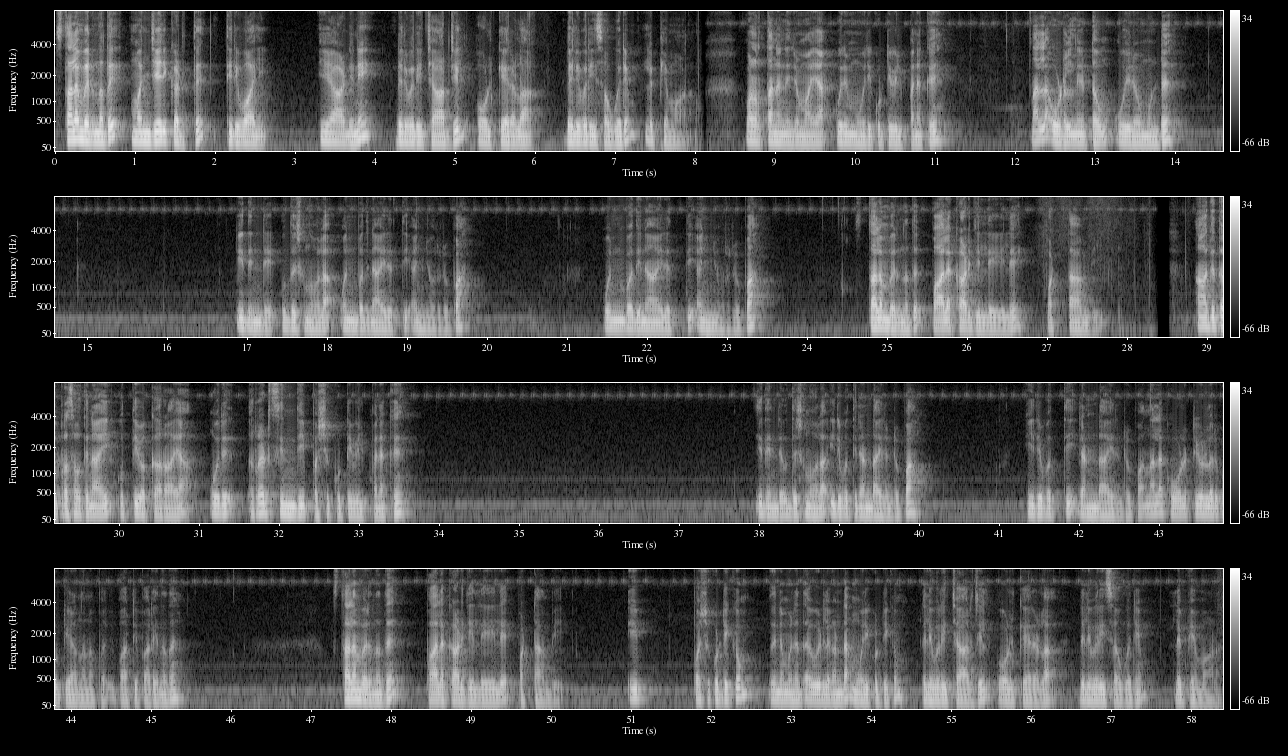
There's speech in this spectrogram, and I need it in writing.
സ്ഥലം വരുന്നത് മഞ്ചേരിക്കടുത്ത് തിരുവാലി. ഈ ആടിന് ഡെലിവറി ചാർജിൽ ഓൾ കേരള ഡെലിവറി സൗകര്യം ലഭ്യമാണ്. വളർത്താൻ അനുജമായ ഒരു മൂരിക്കുട്ടി വിൽപ്പനക്ക് നല്ല ഉടൽ നീട്ടവും ഉയരവുമുണ്ട്. ഇതിന്റെ ഉദ്ദേശിക്കുന്ന വില ഒൻപതിനായിരത്തി അഞ്ഞൂറ് രൂപ. ഒൻപതിനായിരത്തി അഞ്ഞൂറ് രൂപ. സ്ഥലം വരുന്നത് പാലക്കാട് ജില്ലയിലെ പട്ടാമ്പി. ആദ്യത്തെ പ്രസവത്തിനായി കുത്തിവെക്കാറായ ഒരു റെഡ് സിന്ധി പശുക്കുട്ടി വിൽപ്പനക്ക് ഇതിന്റെ ഉദ്ദേശിക്കുന്ന പറഞ്ഞാൽ ഇരുപത്തി രണ്ടായിരം രൂപ. ഇരുപത്തി രണ്ടായിരം രൂപ. നല്ല ക്വാളിറ്റിയുള്ളൊരു കുട്ടിയാണെന്നാണ് പാർട്ടി പറയുന്നത്. സ്ഥലം വരുന്നത് പാലക്കാട് ജില്ലയിലെ പട്ടാമ്പി. ഈ പശുക്കുട്ടിക്കും ഇതിന്റെ മുന്നത്തെ വീട്ടിൽ കണ്ട മൂലിക്കുട്ടിക്കും ഡെലിവറി ചാർജിൽ ഓൾ കേരള ഡെലിവറി സൗകര്യം ലഭ്യമാണ്.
